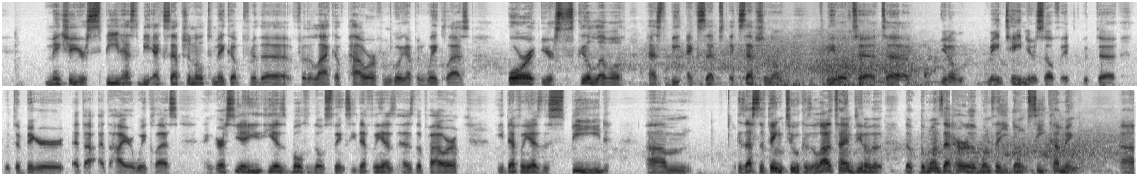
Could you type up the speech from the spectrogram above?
make sure your speed has to be exceptional to make up for the for the lack of power from going up in weight class, or your skill level has to be except exceptional to be able to to you know maintain yourself with the with the bigger at the at the higher weight class. And Garcia, he, he has both of those things. He definitely has has the power. He definitely has the speed. Um, because that's the thing too. Because a lot of times, you know, the, the the ones that hurt are the ones that you don't see coming. Uh,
